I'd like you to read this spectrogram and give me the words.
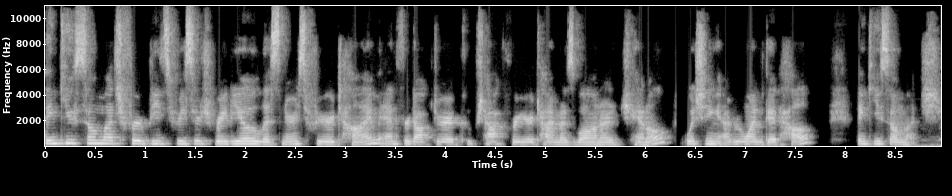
thank you so much for Beats Research Radio listeners for your time and for Dr. Kupchak for your time as well on our channel. Wishing everyone good health. Thank you so much.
